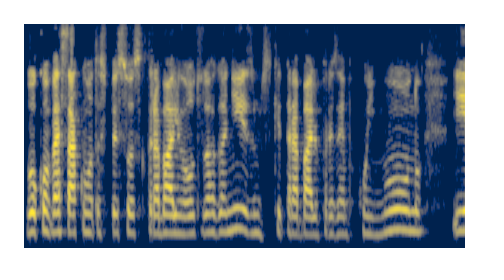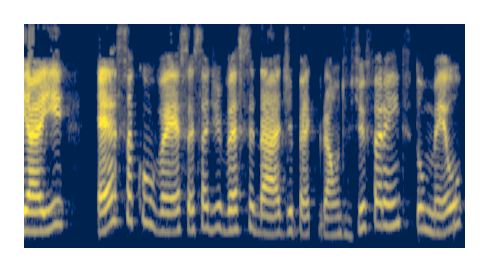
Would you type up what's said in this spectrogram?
vou conversar com outras pessoas que trabalham em outros organismos, que trabalham, por exemplo, com imuno, e aí essa conversa, essa diversidade de backgrounds diferentes do meu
